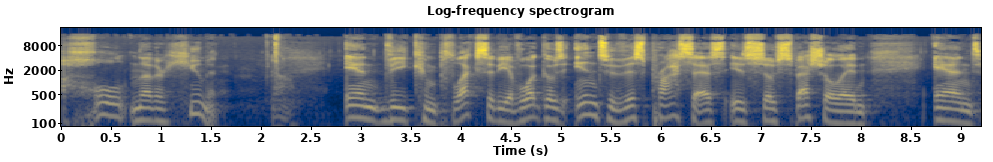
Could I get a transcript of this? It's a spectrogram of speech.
a whole nother human. And the complexity of what goes into this process is so special, and and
